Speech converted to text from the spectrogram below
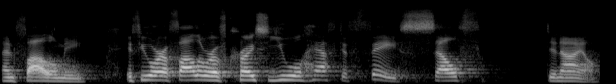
and follow me. If you are a follower of Christ, you will have to face self denial.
